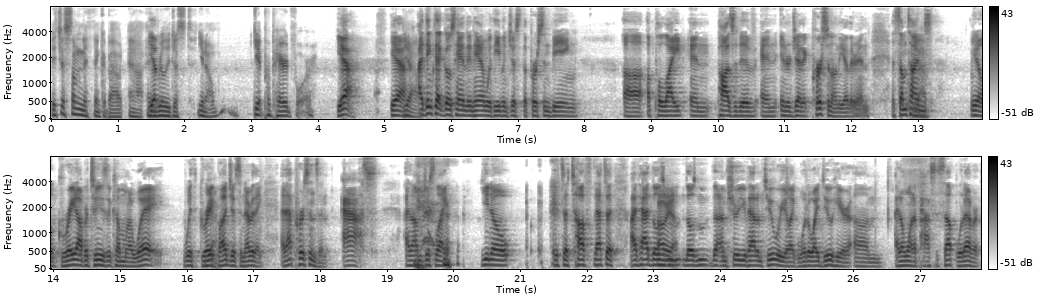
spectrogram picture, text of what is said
it's just something to think about uh, and Yep. really just you know get prepared for. yeah, yeah, Yeah. I think that goes hand in hand with even just the person being uh, a polite and positive and energetic person on the other end. And sometimes, you know, great opportunities that come my way with great Yeah. budgets and everything, and that person's an ass, and I'm just like, you know. It's a tough. That's a. I've had those. Oh, yeah. Those. I'm sure you've had them too, where you're like, "What do I do here? Um, I don't want to pass this up. Whatever."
